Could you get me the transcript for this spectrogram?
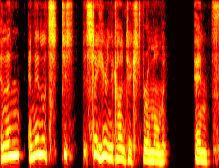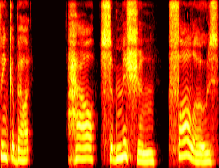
And then, and then let's just stay here in the context for a moment and think about how submission follows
